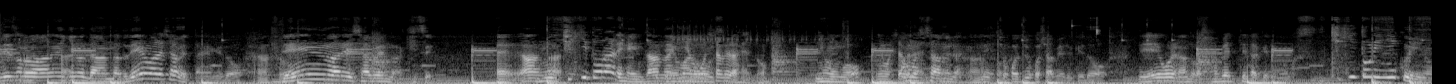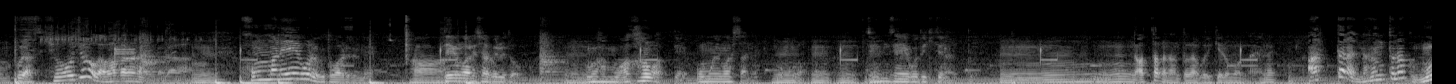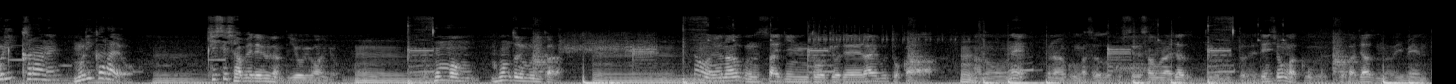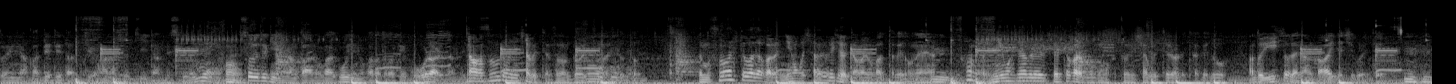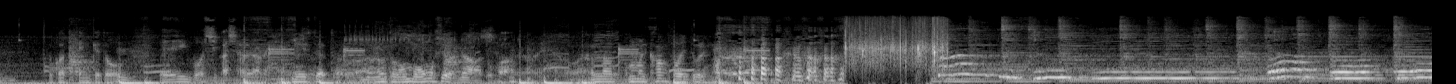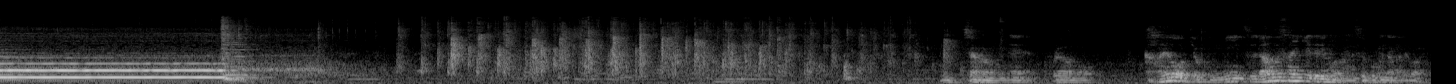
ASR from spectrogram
で、その姉貴の旦那と電話で喋ったんやけど電話で喋るのはきつい。え、あんもうな、聞き取られへんくて旦那日本語喋らへんの？日本語？日本語喋らへんあんま喋らへんね。あちょこちょこ喋るけど、で、英語でなんとか喋ってたけど、なんか聞き取りにくいのもプラス表情がわからないから、うん。ほんまに英語力問われるね。電話で喋ると。うんうわ、もうあかんわって思いましたね。うん、うん、うん。全然英語できてないって。うーん、あったらなんとなくいけるもんなんやね。あったらなんとなく無理からね、無理からよ。決して喋れるなんてよう言わんよ。ほんま、本当に無理から。うーん。でも、与那くん最近東京でライブとか、うんあのね、与那くんが所属してるサムライジャズっていうユニットで、電子音楽とかジャズのイベントになんか出てたっていう話を聞いたんですけども、うんそういう時になんかあの外国人の方とか結構おられたんで、あ、そんなに喋ってんそのドイツの人と。うんうんうんでもその人がだから日本語喋れる人やったからよかったけどね。うんその日本語喋れる人やったから僕も普通に喋ってられたけど、あといい人でなんか相手してくれてうんうん。よかったんけど、うん英語しか喋られへん。いい人やったら、あのトロンボーン面白いなとか。あんな、ほんまに感想言ってくれへん 歌謡曲ミーツラブサイケデリコなんですよ、僕の中では。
